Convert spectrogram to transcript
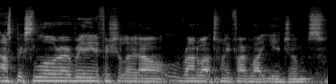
Asp Explorer, really inefficient loadout, around about 25 light year jumps.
